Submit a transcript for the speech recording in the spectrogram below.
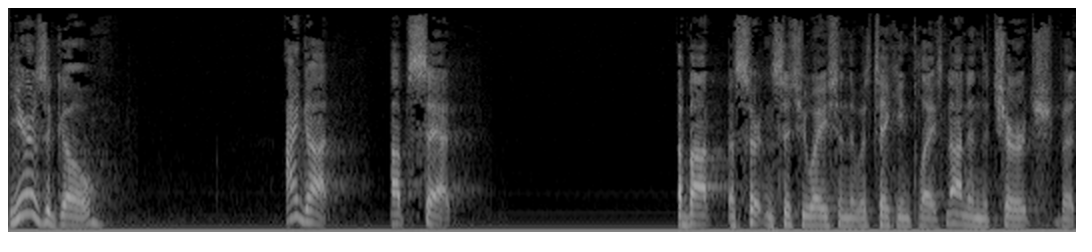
Years ago, I got upset about a certain situation that was taking place, not in the church, but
